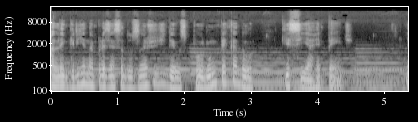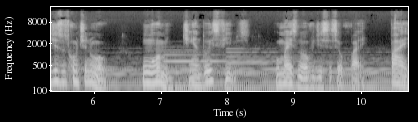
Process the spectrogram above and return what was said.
alegria na presença dos anjos de Deus por um pecador que se arrepende. Jesus continuou: Um homem tinha dois filhos. O mais novo disse a seu pai: Pai,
